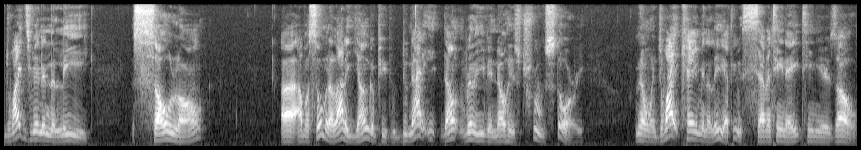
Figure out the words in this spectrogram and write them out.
Dwight's been in the league so long. Uh, I'm assuming a lot of younger people do not don't really even know his true story. You know, when Dwight came in the league, I think he was 17 or 18 years old.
